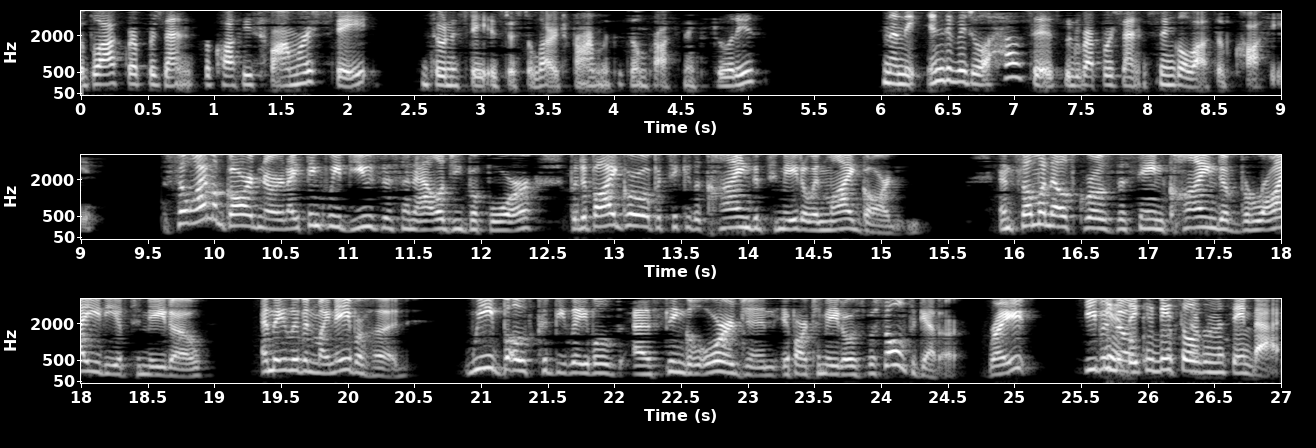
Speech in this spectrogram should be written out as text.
The block represents the coffee's farm or estate. And so an estate is just a large farm with its own processing facilities. And then the individual houses would represent single lots of coffees. So I'm a gardener and I think we've used this analogy before, but if I grow a particular kind of tomato in my garden and someone else grows the same kind of variety of tomato and they live in my neighborhood, we both could be labeled as single origin if our tomatoes were sold together, right? Even yeah, though they could be sold in the same bag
